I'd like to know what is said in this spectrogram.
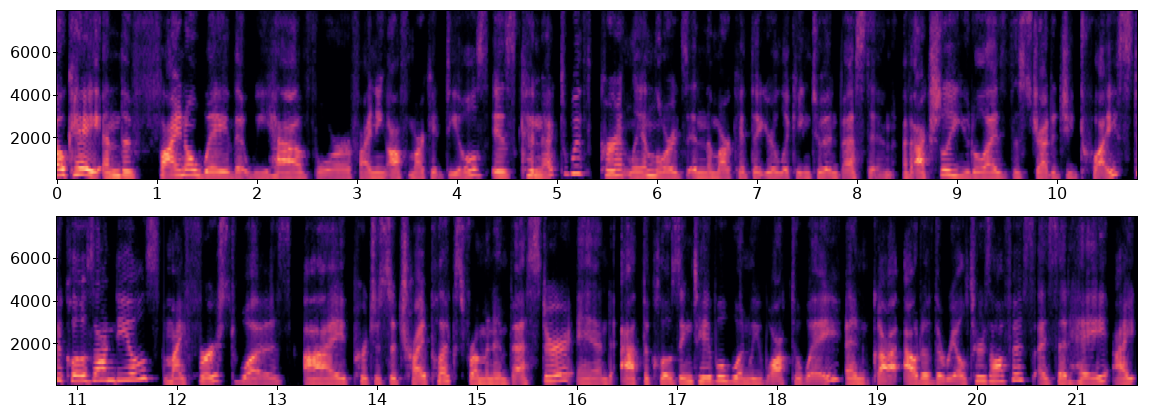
Okay, and the final way that we have for finding off market deals is connect with current landlords in the market that you're looking to invest in. I've actually utilized this strategy twice to close on deals. My first was I purchased a triplex from an investor, and at the closing table, when we walked away and got out of the realtor's office, I said, Hey, I,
